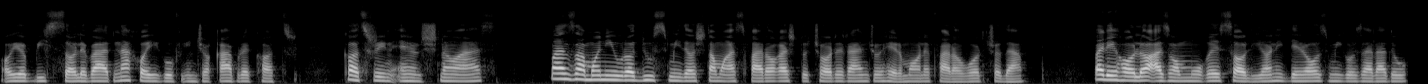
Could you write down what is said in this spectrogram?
آیا 20 سال بعد نخواهی گفت اینجا قبر کاتر... کاترین ارنشنا است؟ من زمانی او را دوست می داشتم و از فراغش دچار رنج و هرمان فراوار شدم ولی حالا از آن موقع سالیانی دراز می گذرد و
